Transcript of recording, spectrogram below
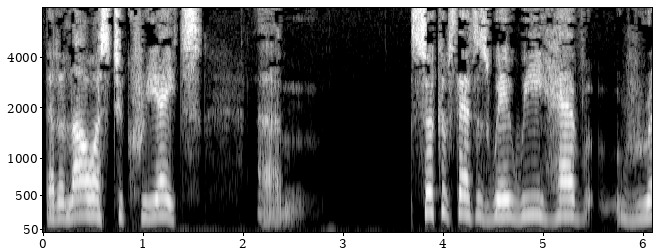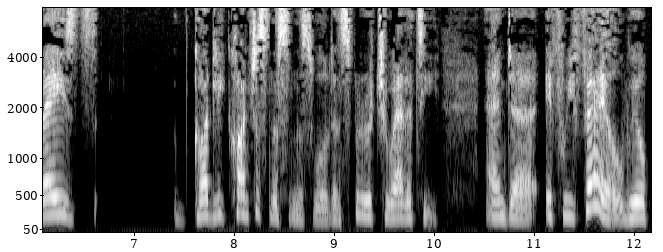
that allow us to create um, circumstances where we have raised godly consciousness in this world and spirituality. And uh, if we fail, we will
